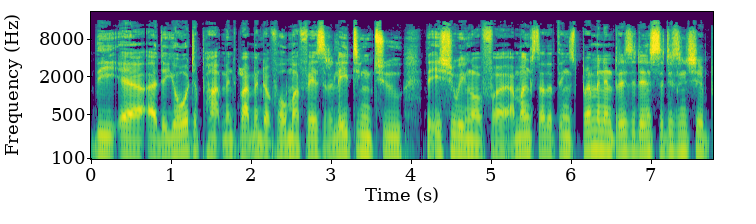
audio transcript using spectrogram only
the uh, the your department, Department of Home Affairs, relating to the issuing of, amongst other things, permanent residence, citizenship,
